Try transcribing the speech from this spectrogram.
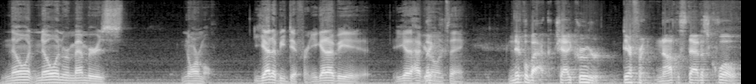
No one, no one remembers normal. You got to be different. You got to be. You got to have your Like- own thing. Nickelback, Chad Kroeger, different, not the status quo.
